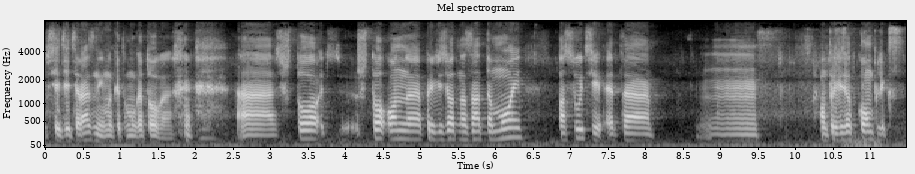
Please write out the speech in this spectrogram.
Все дети разные, мы к этому готовы. А что, что он привезет назад домой, по сути, это он привезет комплекс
